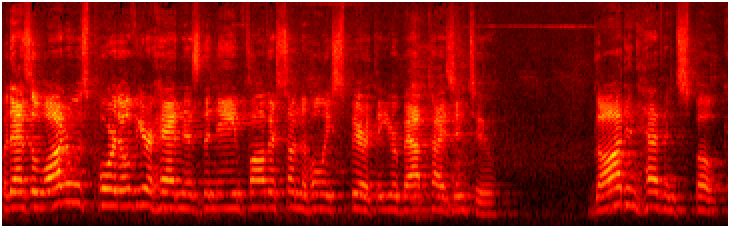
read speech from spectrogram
But as the water was poured over your head, and as the name Father, Son, and Holy Spirit that you were baptized into, God in heaven spoke,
